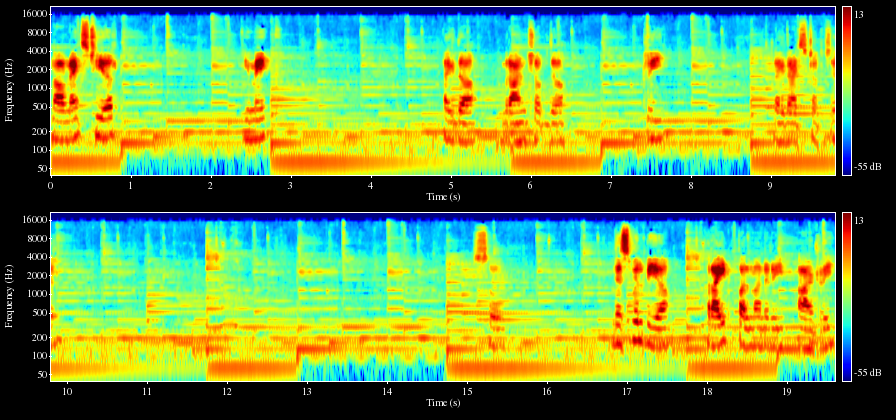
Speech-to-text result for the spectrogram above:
Now next here you make like the branch of the tree like that structure. So this will be a right pulmonary artery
